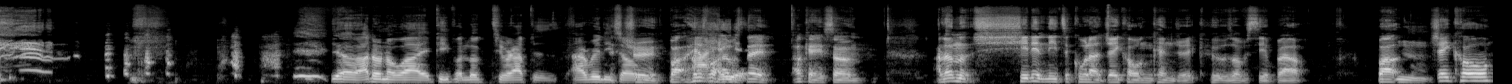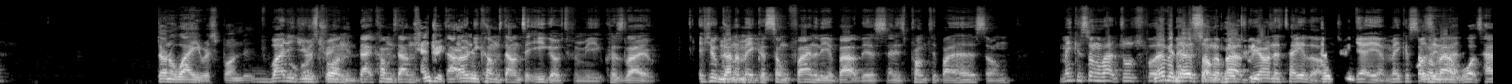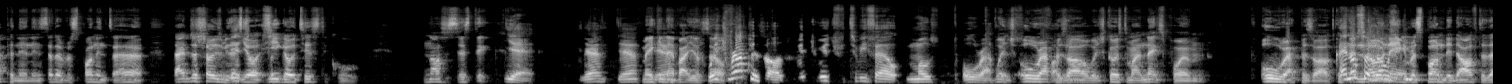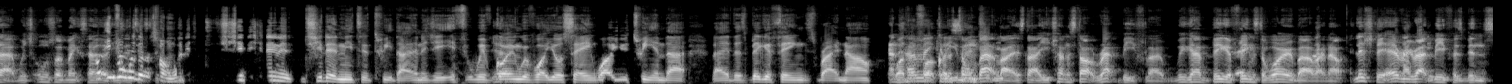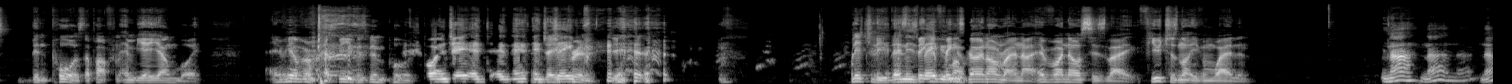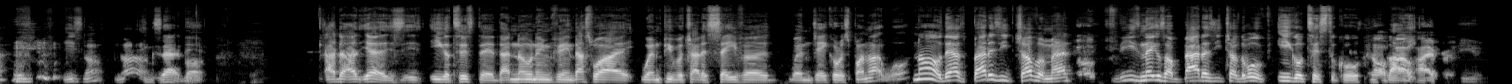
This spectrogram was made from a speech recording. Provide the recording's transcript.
Yo, I don't know why people look to rappers. I really It's don't. true. But here's I what I would say. Okay, so I don't know. She didn't need to call out J. Cole and Kendrick, who it was obviously about. But Mm. J. Cole, Don't know why he responded. why did you respond? triggered. That comes down. Kendrick that only comes down to ego for me. Because like, if you're gonna Mm. make a song finally about this, and it's prompted by her song, make a song about George Floyd. Make a song song, about. Breonna Taylor. Yeah, yeah. Make a song about that- what's happening instead of responding to her. That just shows me that It's- you're egotistical, narcissistic, Yeah. Yeah, yeah. making yeah. it about yourself. Which rappers are? Which, which, to be fair, most all rappers. which all rappers fucking- are, which goes to my next point. All rappers are, And because also no Noname responded after that, which also makes her. Even with the egotistical. songs, what did- she, she didn't. She didn't need to tweet that energy. If with Yeah. going with what you're saying, while you tweeting that, like there's bigger things right now. and what her the fuck making are a you song back like it's like you trying to start rap beef. Like we have bigger things to worry about right now. Literally every rap beef has been been paused apart from NBA YoungBoy. Every other rap beef has been paused. Oh, and Jay and, and, and, And Jay, Jay Prince. Yeah. Literally, there's bigger things mama. going on right now. Everyone else is like, Future's not even wilding. Nah, nah, nah, nah. He's not. No, Exactly. But I, I- yeah, it's, it's egotistic. That no name thing. That's why when people try to save her, when J Cole responded, like, well, no, they're as bad as each other, man. These niggas are bad as each other. They're both egotistical. It's not like, about either of you.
